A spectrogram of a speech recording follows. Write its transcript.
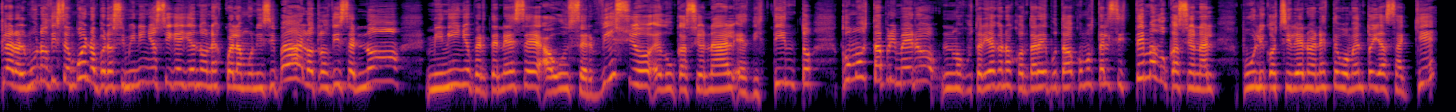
Claro, algunos dicen, bueno, pero si mi niño sigue yendo a una escuela municipal, otros dicen, no, mi niño pertenece a un servicio educacional, es distinto. ¿Cómo está primero, nos gustaría que nos contara, diputado, cómo está el sistema educacional público chileno en este momento y hasta qué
